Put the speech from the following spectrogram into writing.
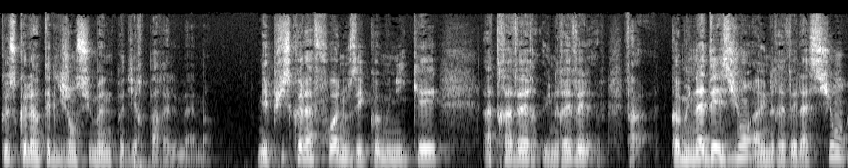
que ce que l'intelligence humaine peut dire par elle-même. Mais puisque la foi nous est communiquée à travers une révélation, comme une adhésion à une révélation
